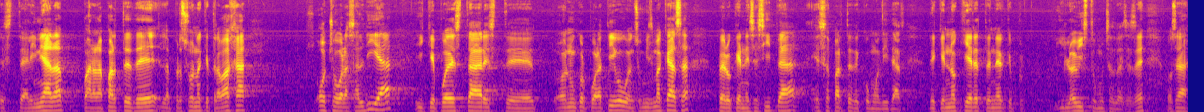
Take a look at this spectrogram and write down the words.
este, alineada para la parte de la persona que trabaja ocho horas al día y que puede estar este, en un corporativo o en su misma casa, pero que necesita esa parte de comodidad, de que no quiere tener que y lo he visto muchas veces, ¿eh? O sea,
